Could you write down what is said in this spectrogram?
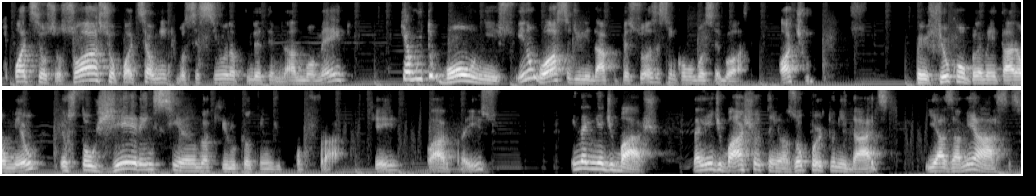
que pode ser o seu sócio, ou pode ser alguém que você se una para um determinado momento, que é muito bom nisso e não gosta de lidar com pessoas assim como você gosta. Ótimo perfil complementar ao meu, eu estou gerenciando aquilo que eu tenho de ponto fraco, ok? Claro para isso. E na linha de baixo? Na linha de baixo eu tenho as oportunidades e as ameaças.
